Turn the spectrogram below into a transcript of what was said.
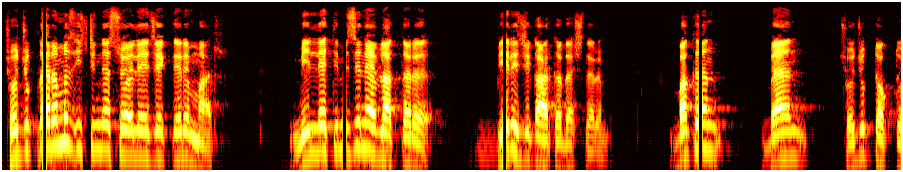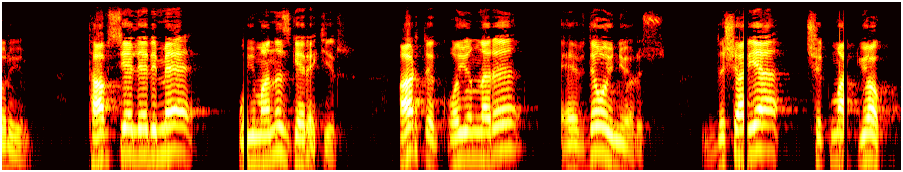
Çocuklarımız için de söyleyeceklerim var. Milletimizin evlatları, biricik arkadaşlarım. Bakın ben çocuk doktoruyum. Tavsiyelerime uymanız gerekir. Artık oyunları evde oynuyoruz. Dışarıya çıkmak yok.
